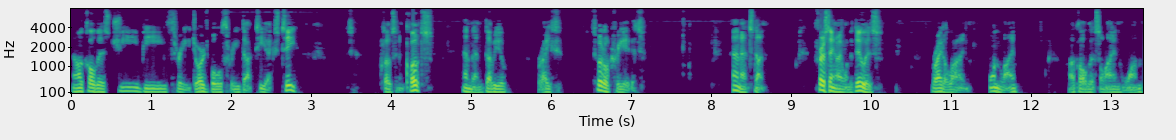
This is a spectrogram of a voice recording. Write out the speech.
and I'll call this GB3, georgeboole3.txt, close it in quotes, and then W, write, so it'll create it. And that's done. First thing I want to do is write a line, one line. I'll call this line 1,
